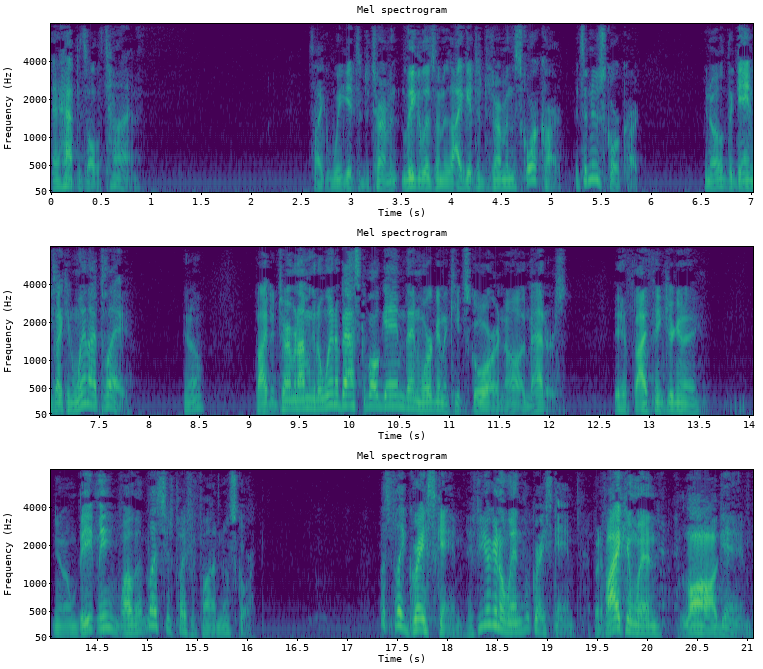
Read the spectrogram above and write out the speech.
And it happens all the time. It's like we get to determine, legalism is I get to determine the scorecard. It's a new scorecard. You know, the games I can win, I play. You know, if I determine I'm going to win a basketball game, then we're going to keep score. No, it matters. If I think you're going to, you know, beat me, well, then let's just play for fun. No score. Let's play grace game. If you're going to win, grace game. But if I can win, law game.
